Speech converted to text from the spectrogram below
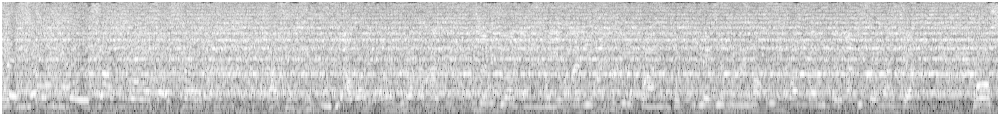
membuat unggul satu gol atas merah Hakim Tipu diawali oleh gerakan Hakim Tipu dari belakang bagaimana dia maju ke depan kemudian dia menerima umpan dari Adi Firmansyah cross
